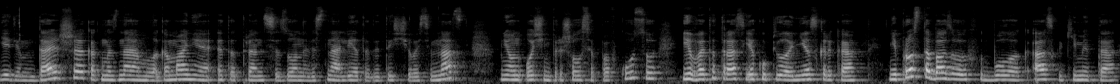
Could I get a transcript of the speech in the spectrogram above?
Едем дальше. Как мы знаем, логомания – это тренд сезона весна-лето 2018. Мне он очень пришелся по вкусу. И в этот раз я купила несколько не просто базовых футболок, а с какими-то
